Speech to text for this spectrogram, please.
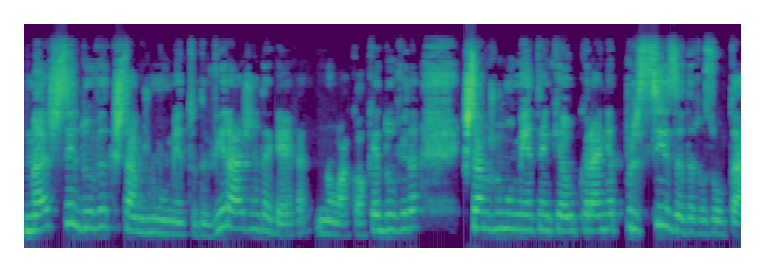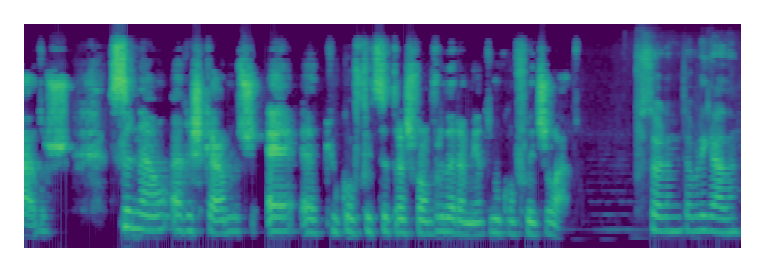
Mas, sem dúvida, que estamos num momento de viragem da guerra, não há qualquer dúvida. Estamos num momento em que a Ucrânia precisa de resultados, senão arriscamos é, que o conflito se transforme verdadeiramente num conflito gelado. Professora, muito obrigada.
